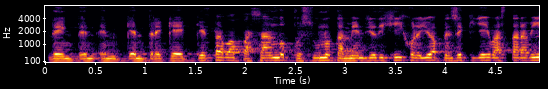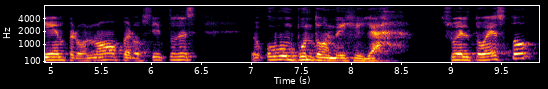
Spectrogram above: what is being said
de, entre qué, qué estaba pasando, pues uno también, yo dije, híjole, yo pensé que ya iba a estar bien, pero no, pero sí, entonces hubo un punto donde dije, ya, suelto esto,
